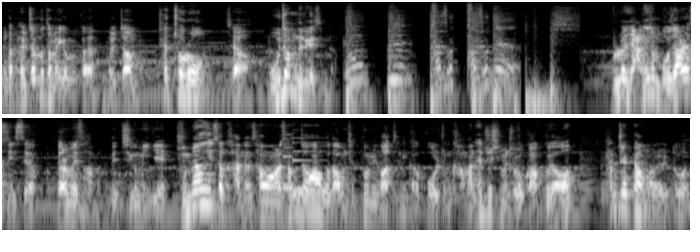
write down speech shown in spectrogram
일단 별점부터 매겨볼까요? 별점 최초로 제가 5점 드리겠습니다. 물론 양이 좀 모자랄 수 있어요. 여러 명이서 가면. 근데 지금 이게 두 명이서 가는 상황을 상정하고 나온 제품인 것 같으니까 그걸 좀 감안해 주시면 좋을 것 같고요. 한 줄 평을 또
